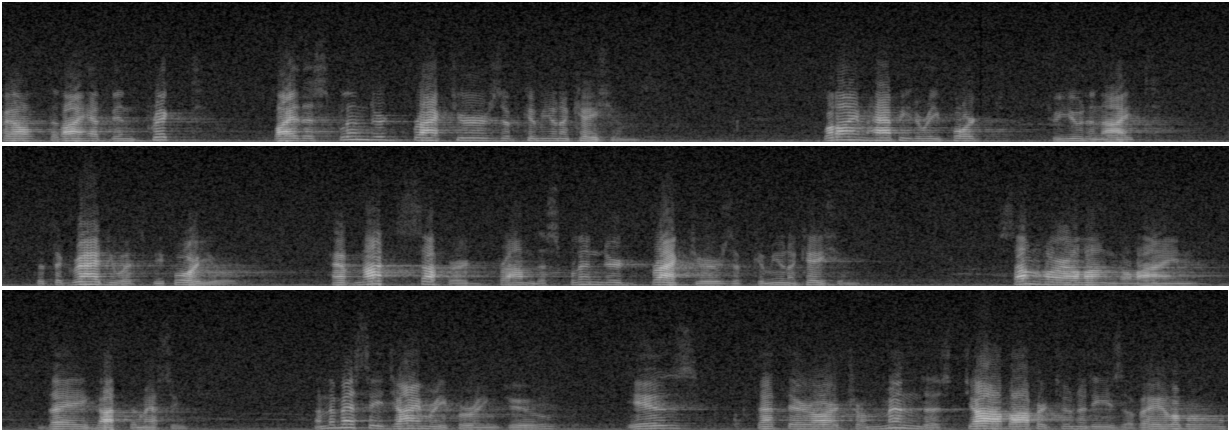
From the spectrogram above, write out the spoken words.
felt that I had been pricked by the splintered fractures of communications. But I'm happy to report to you tonight that the graduates before you have not suffered from the splintered fractures of communication. Somewhere along the line, they got the message. And the message I'm referring to is that there are tremendous job opportunities available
